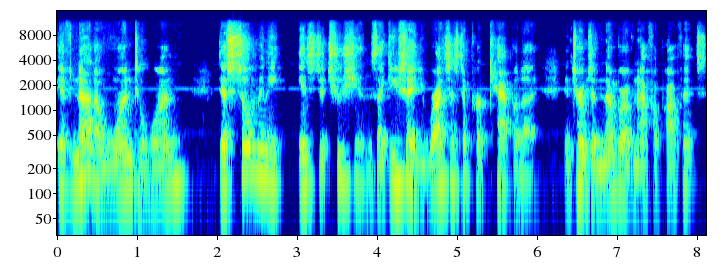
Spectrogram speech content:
if not a one to one, there's so many institutions, like you said, Rochester per capita, in terms of number of not-for-profits,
